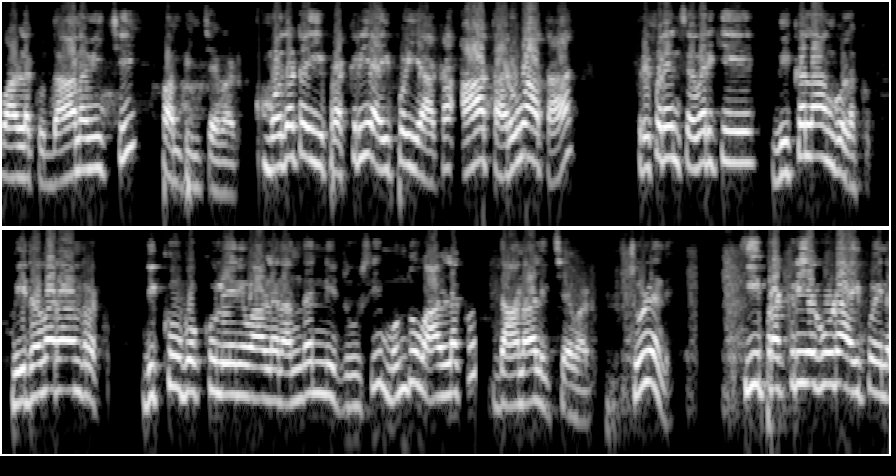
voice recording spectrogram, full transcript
వాళ్ళకు దానం ఇచ్చి పంపించేవాడు. మొదట ఈ ప్రక్రియ అయిపోయాక ఆ తరువాత ప్రిఫరెన్స్ ఎవరికి? వికలాంగులకు. విధవరాండ్రకు దిక్కు బొక్కు లేని వాళ్ళని అందరినీ చూసి ముందు వాళ్ళకు దానాలు ఇచ్చేవాడు. చూడండి ఈ ప్రక్రియ కూడా అయిపోయిన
